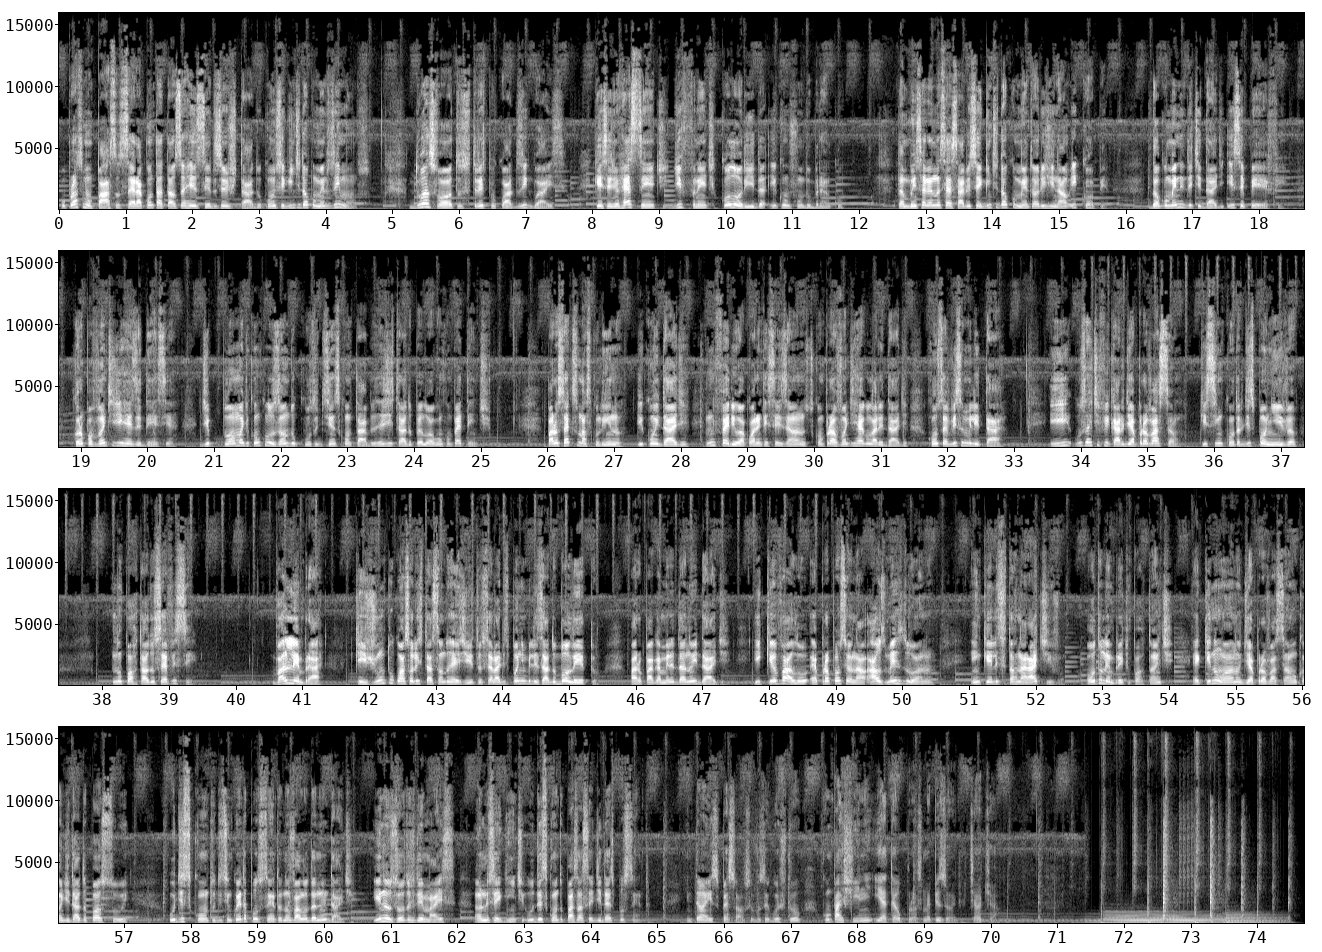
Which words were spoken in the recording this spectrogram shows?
O próximo passo será contatar o CRC do seu estado com os seguintes documentos em mãos: duas fotos 3x4 iguais, que sejam recentes, de frente, colorida e com fundo branco. Também será necessário o seguinte documento original e cópia: documento de identidade e CPF, comprovante de residência, diploma de conclusão do curso de Ciências Contábeis registrado pelo órgão competente. Para o sexo masculino e com idade inferior a 46 anos, comprovante de regularidade com o serviço militar e o certificado de aprovação, que se encontra disponível no portal do CFC. Vale lembrar que, junto com a solicitação do registro, será disponibilizado o boleto para o pagamento da anuidade e que o valor é proporcional aos meses do ano em que ele se tornará ativo. Outro lembrete importante é que no ano de aprovação o candidato possui o desconto de 50% no valor da anuidade e nos outros demais ano seguinte o desconto passa a ser de 10%. Então é isso, pessoal. Se você gostou, compartilhe e até o próximo episódio. Tchau, tchau.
